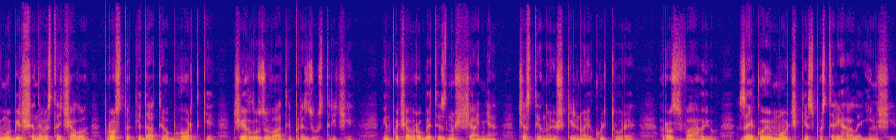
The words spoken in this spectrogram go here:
Йому більше не вистачало просто кидати обгортки чи глузувати при зустрічі. Він почав робити знущання частиною шкільної культури, розвагою, за якою мовчки спостерігали інші.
